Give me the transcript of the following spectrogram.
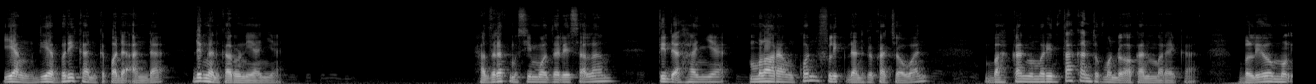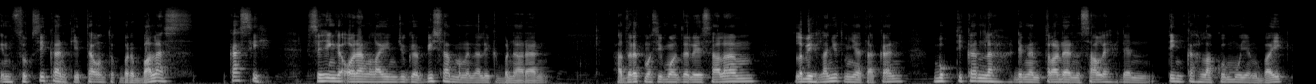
yang dia berikan kepada Anda dengan karunia-Nya. Hadrat Masih Maud salam tidak hanya melarang konflik dan kekacauan, bahkan memerintahkan untuk mendoakan mereka. Beliau menginstruksikan kita untuk berbalas kasih sehingga orang lain juga bisa mengenali kebenaran. Hadrat Masih Maud salam lebih lanjut menyatakan, buktikanlah dengan teladan saleh dan tingkah lakumu yang baik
